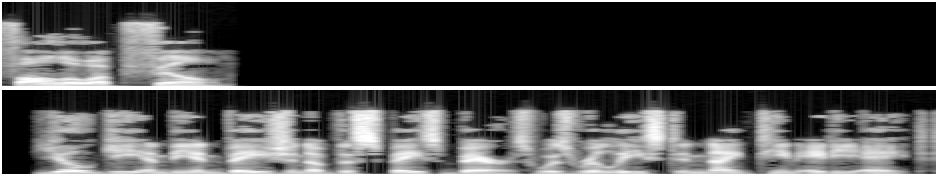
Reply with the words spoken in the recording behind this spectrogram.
Follow-up film Yogi and the Invasion of the Space Bears was released in 1988.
